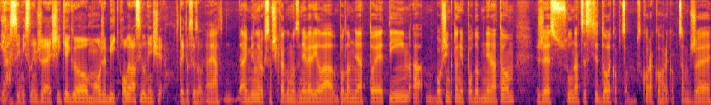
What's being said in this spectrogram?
ja si myslím, že Chicago môže byť oveľa silnejšie v tejto sezóne. A ja aj minulý rok som Chicago moc neveril a podľa mňa to je tým a Washington je podobne na tom, že sú na ceste dole kopcom, skôr ako hore kopcom. Že,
